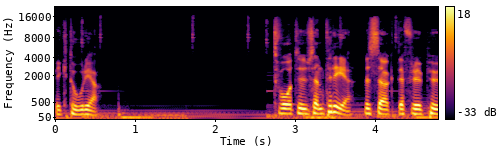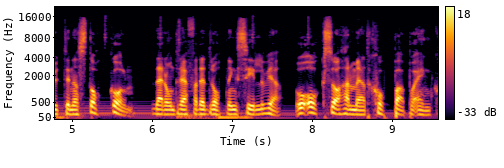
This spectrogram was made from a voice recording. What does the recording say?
Victoria. 2003 besökte fru Putina Stockholm där hon träffade drottning Silvia och också hann med att shoppa på NK.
